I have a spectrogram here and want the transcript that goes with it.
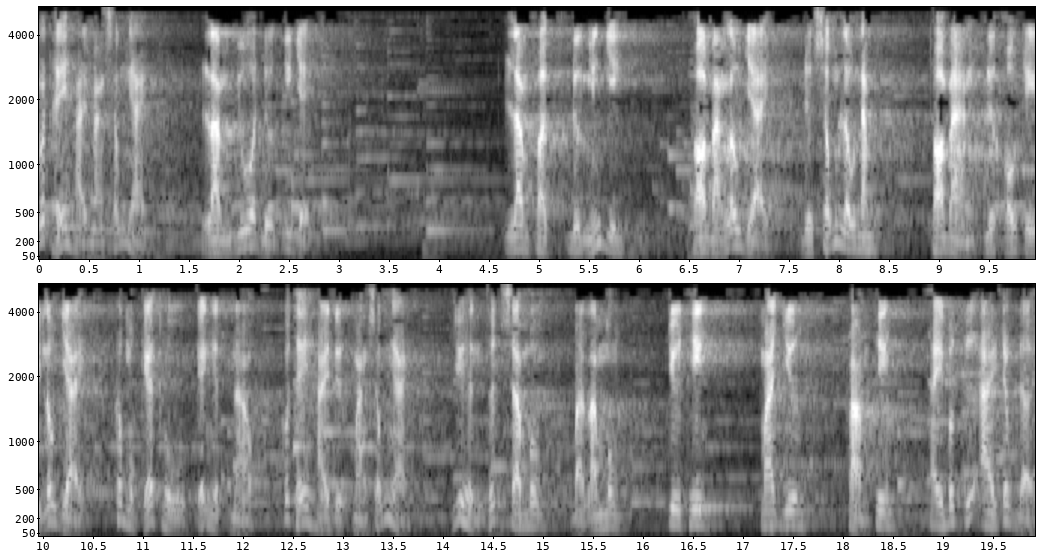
có thể hại mạng sống Ngài. Làm vua được như vậy. Làm Phật được những gì? Thọ mạng lâu dài, được sống lâu năm. Thọ mạng được hộ trì lâu dài, không một kẻ thù, kẻ nghịch nào có thể hại được mạng sống Ngài dưới hình thức Sa môn, Bà La môn, chư thiên, ma dương, phạm thiên hay bất cứ ai trong đời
